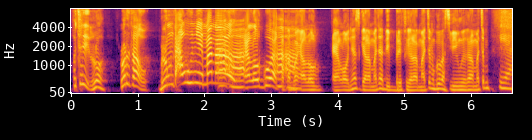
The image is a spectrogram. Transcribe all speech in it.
Oh jadi lo, lo udah tahu? Belum tahu nih mana ah. elo gue. Ketemu Ah, elo, elonya segala macam, di brief segala macam. Gue masih bingung segala macam. Iya.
